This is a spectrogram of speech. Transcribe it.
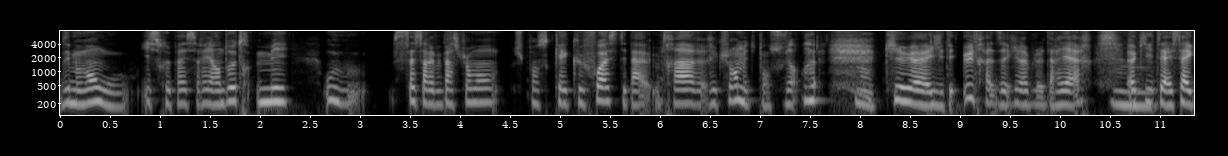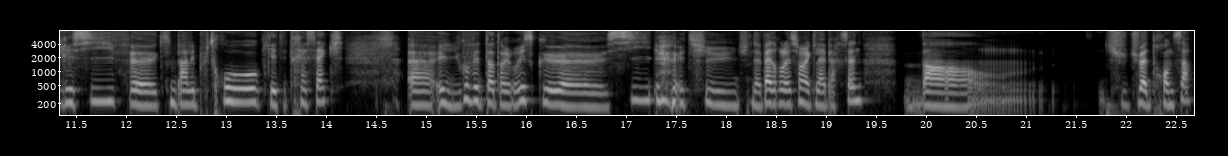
des moments où il se repasse rien d'autre, mais où ça, ça arrivait particulièrement, je pense, quelques fois, c'était pas ultra récurrent, mais tu t'en souviens, qu'il euh, était ultra désagréable derrière, mmh. euh, qu'il était assez agressif, euh, qu'il me parlait plus trop, qu'il était très sec. Euh, et du coup, en fait, t'intériorises que euh, si tu, tu n'as pas de relation avec la personne, ben, tu, tu vas te prendre ça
